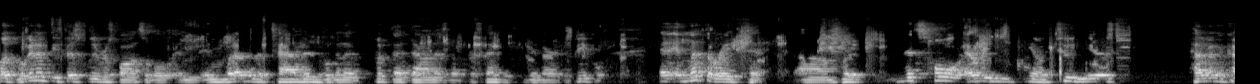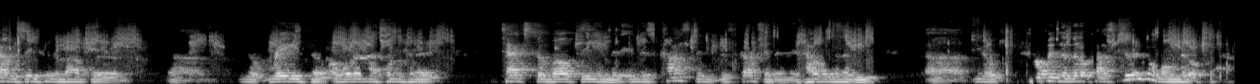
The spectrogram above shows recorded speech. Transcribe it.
look, we're going to be fiscally responsible, and, and whatever the tab is, we're going to put that down as a percentage for the American people, and, and let the rates hit. Um, but this whole every you know two years having a conversation about the uh, you know rate or, or whether or not someone's going to tax the wealthy, and in this constant discussion, and then how we're going to be uh, you know helping the middle class. There is no middle class.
